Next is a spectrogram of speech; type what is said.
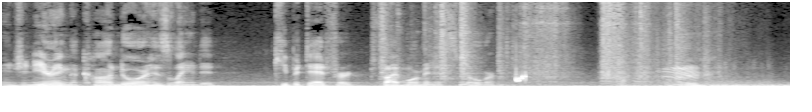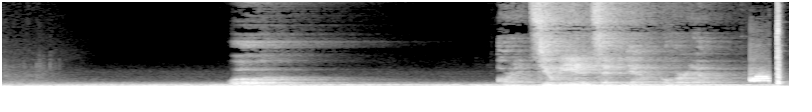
Engineering, the Condor has landed. Keep it dead for five more minutes. Over. Whoa. Alright, seal me in and set me down. Over and out.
